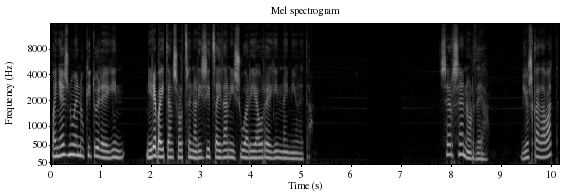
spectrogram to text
Baina ez nuen ukitu ere egin, nire baitan sortzen ari zitzaidan izuari aurre egin nahi nioneta. Zer zen ordea? Bioska da bat?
